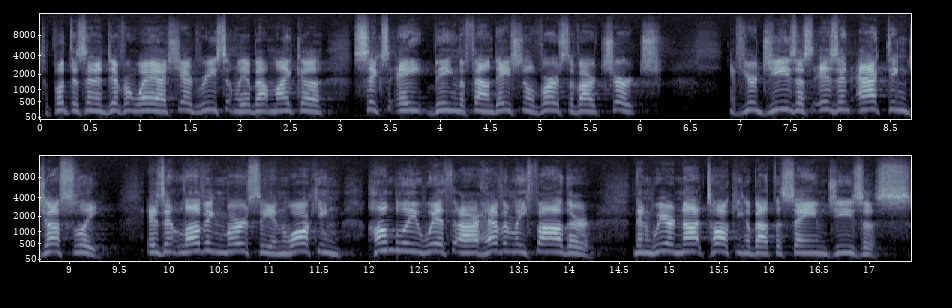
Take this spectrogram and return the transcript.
To put this in a different way, I shared recently about Micah 6 8 being the foundational verse of our church. If your Jesus isn't acting justly, isn't loving mercy, and walking humbly with our Heavenly Father, then we are not talking about the same Jesus.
